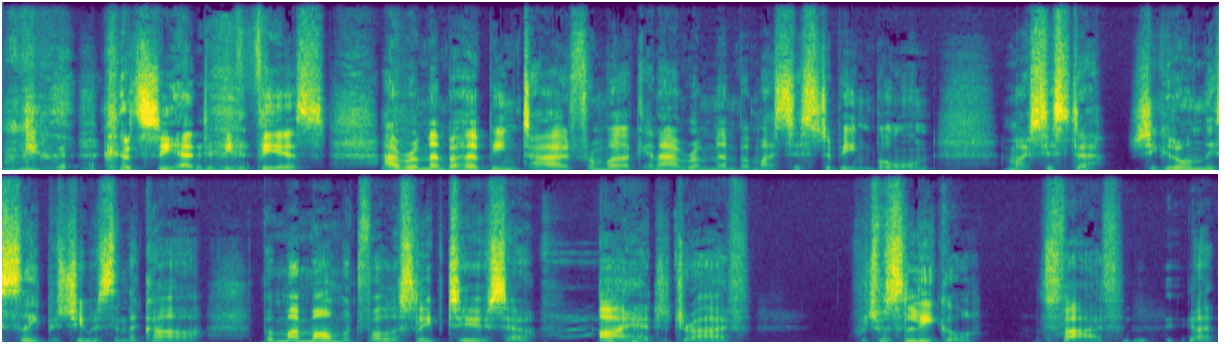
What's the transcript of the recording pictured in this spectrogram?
because she had to be fierce. I remember her being tired from work, and I remember my sister being born. My sister, she could only sleep if she was in the car, but my mom would fall asleep too, so I had to drive, which was legal five. But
